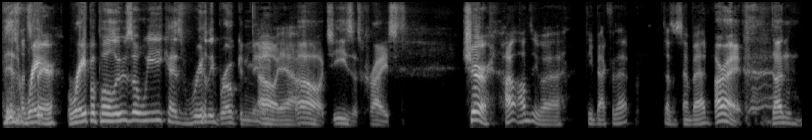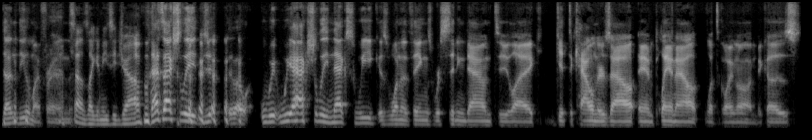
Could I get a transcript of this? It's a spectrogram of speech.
this That's rape fair. rapapalooza week has really broken me Oh yeah. oh jesus christ Sure. I'll, I'll do uh, feedback for that. Doesn't sound bad. all right done done deal my friend Sounds like an easy job. that's actually uh, we, we actually next week is one of the things we're sitting down to like get the calendars out and plan out what's going on because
